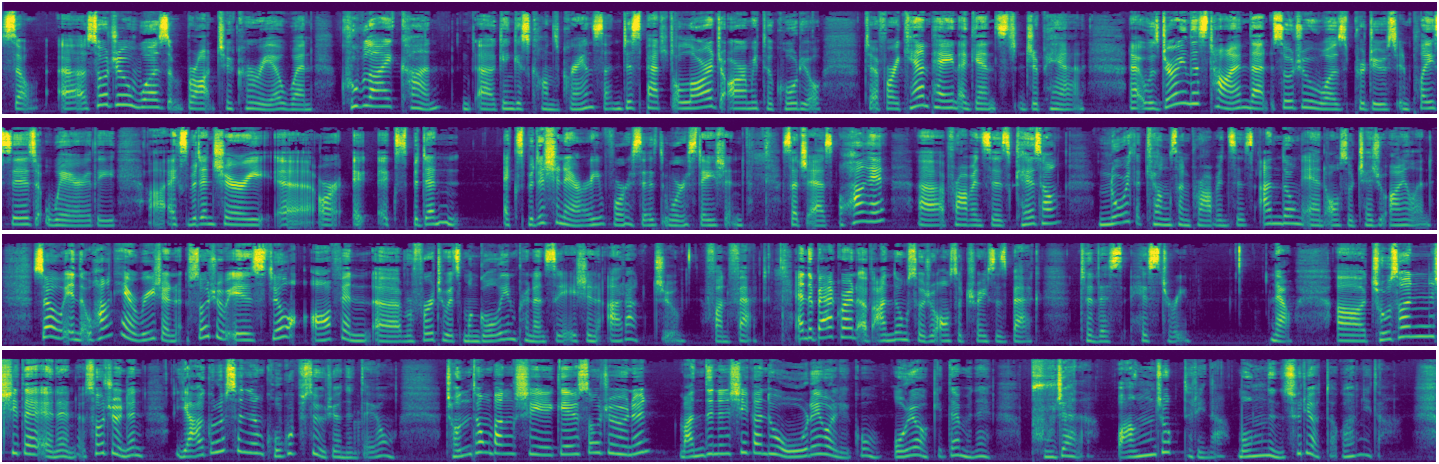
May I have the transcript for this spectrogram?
So, uh, soju was brought to Korea when Kublai Khan, uh, Genghis Khan's grandson, dispatched a large army to Koryo to, for a campaign against Japan. Now, it was during this time that soju was produced in places where the uh, expeditionary uh, or expeditionary forces were stationed, such as Hwanghae uh, provinces, Kaesong, North Gyeongsang provinces, Andong, and also Jeju Island. So in the Hwanghae region, soju is still often uh, referred to its Mongolian pronunciation arakju. Fun fact. And the background of Andong soju also traces back to this history. Now, uh, 조선 시대에는 소주는 약으로 쓰는 고급 수율이었는데요. 전통 방식의 소주는 만드는 시간도 오래 걸리고 어려웠기 때문에 부자나 왕족들이나 먹는 술이었다고 합니다.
